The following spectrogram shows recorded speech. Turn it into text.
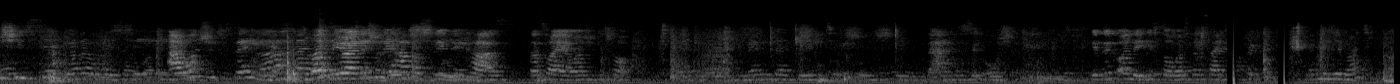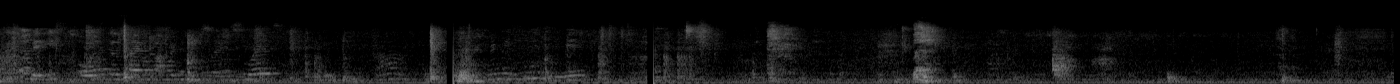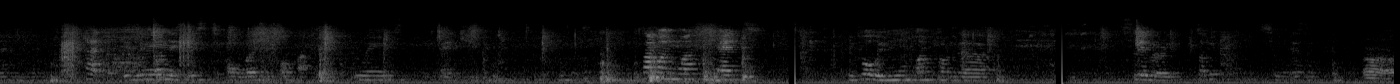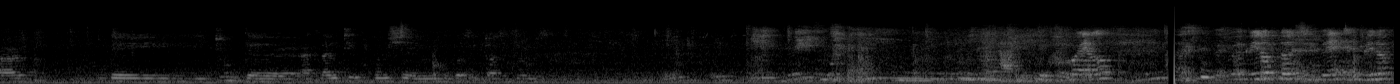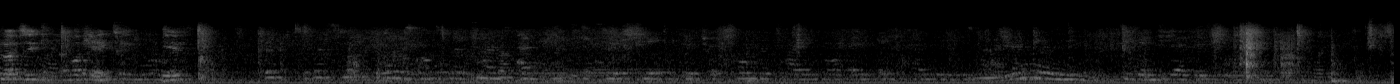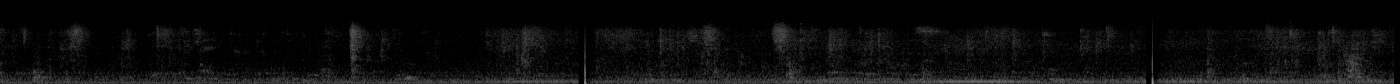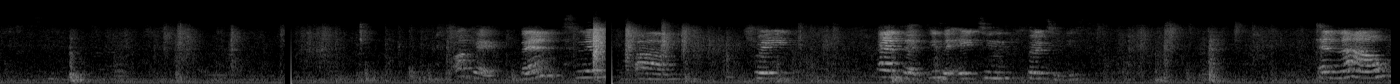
she said what I was saying. I want you to say it. Because you are literally half asleep in class. That's why I want you to talk. Remember the Atlantic Ocean. The Atlantic Ocean. Is it on the east or western side of Africa? Let me see what? Is it on the east or western side of Africa? West. Ah. Let me see. Wait. Is it on the east or west of Africa? West. Thank you. Someone who wants to add before we move on from the slavery topic? Yes, sir. Uh, they took the Atlantic Ocean because it was closed. Well, a bit of logic there, a bit of logic. Okay. Yes. Okay, then slave um, trade ended in the 1830s. And now,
